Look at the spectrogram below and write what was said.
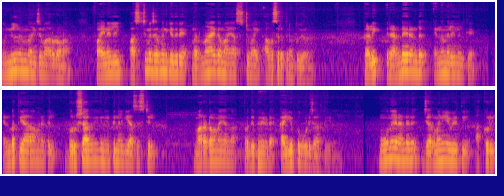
മുന്നിൽ നിന്ന് നയിച്ച മാറഡോണ ഫൈനലിൽ പശ്ചിമ ജർമ്മനിക്കെതിരെ നിർണായകമായ അസിസ്റ്റുമായി അവസരത്തിനൊത്തുയർന്നു. കളി രണ്ടേ രണ്ട് എന്ന നിലയിൽ നിൽക്കെ എൺപത്തിയാറാം മിനിറ്റിൽ ബുർഷാഗയ്ക്ക് നീട്ടി നൽകിയ അസിസ്റ്റിൽ മറഡോണ എന്ന പ്രതിഭയുടെ കയ്യൊപ്പ് കൂടി ചേർത്തിയിരുന്നു. മൂന്ന് രണ്ടിന് ജർമ്മനിയെ വീഴ്ത്തി അക്കുറി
